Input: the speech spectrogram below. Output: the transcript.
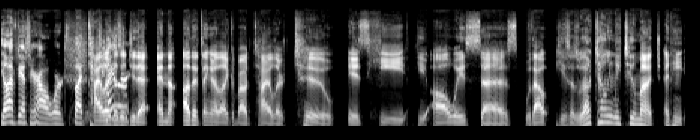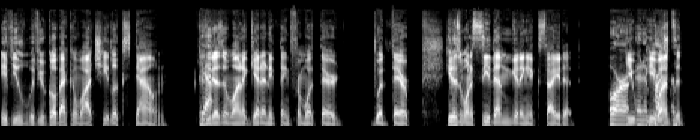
You'll have to ask her how it works. But Tyler, doesn't do that. And the other thing I like about Tyler too is he he always says without he says without telling me too much. And he if you if you go back and watch, he looks down because Yeah. he doesn't want to get anything from what they're what they're he doesn't want to see them getting excited. or He he wants it.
